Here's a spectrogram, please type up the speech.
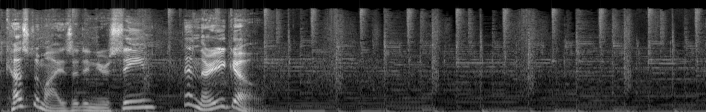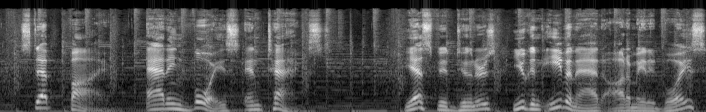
customize it in your scene, and there you go. Step 5. Adding voice and text. Yes, VidTooners, you can even add automated voice,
